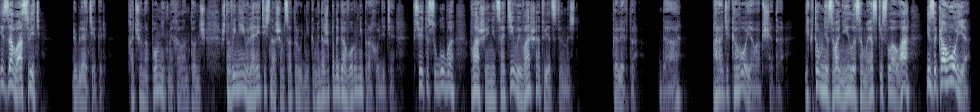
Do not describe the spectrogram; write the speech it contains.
Из-за вас ведь!» Библиотекарь. «Хочу напомнить, Михаил Антонович, что вы не являетесь нашим сотрудником и даже по договору не проходите. Все это сугубо ваша инициатива и ваша ответственность». Коллектор. «Да? А ради кого я вообще-то? И кто мне звонил, смс-ки а? Из-за кого я?»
